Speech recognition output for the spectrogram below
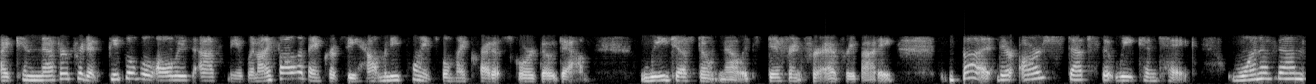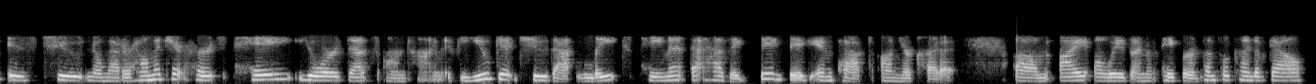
I can never predict. People will always ask me, when I file a bankruptcy, how many points will my credit score go down? We just don't know. It's different for everybody. But there are steps that we can take. One of them is to, no matter how much it hurts, pay your debts on time. If you get to that late payment, that has a big, big impact on your credit. Um, I always, I'm a paper and pencil kind of gal.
